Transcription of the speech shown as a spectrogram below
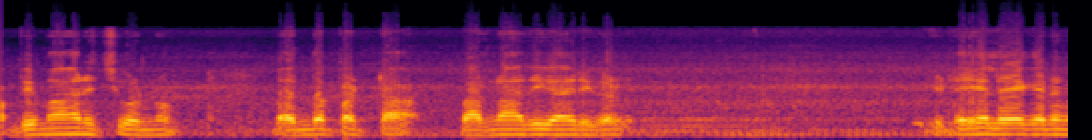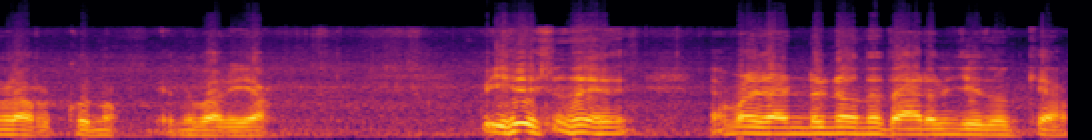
അഭിമാനിച്ചുകൊണ്ടും ബന്ധപ്പെട്ട ഭരണാധികാരികൾ ഇടയലേഖനങ്ങൾ ഇറക്കുന്നു എന്ന് പറയാം. ഇതിൽ നിന്ന് നമ്മൾ രണ്ടിനും ഒന്ന് താരതമ്യം ചെയ്ത് നോക്കാം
